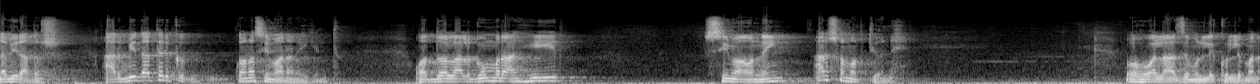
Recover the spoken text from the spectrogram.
নবীর আদর্শ। আর বিদাতের কোনো সীমানা নেই কিন্তু। অদ্দলাল গুমরাহির সীমাও নেই, আর সমাপ্তিও নেই। ওহু আল্লাহ আজমুল্লিকুল্লিমান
